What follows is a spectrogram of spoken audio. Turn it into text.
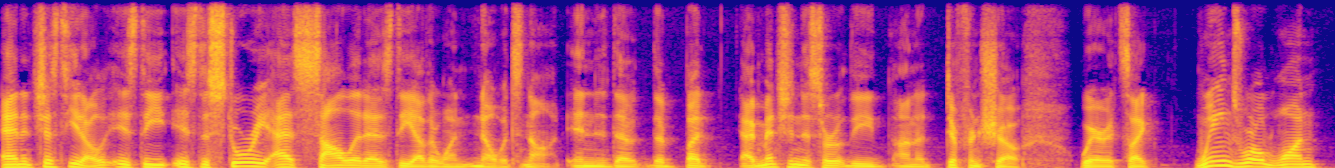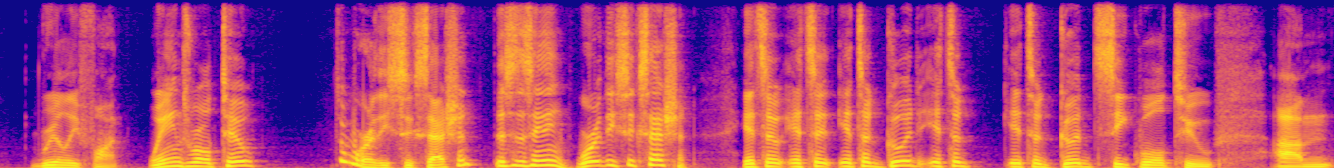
and it's just you know is the is the story as solid as the other one? No, it's not. And the the but I mentioned this early on a different show where it's like Wayne's World 1, really fun. Wayne's World 2, It's a worthy succession. This is the same thing. Worthy succession. It's a it's a it's a good it's a it's a good sequel to um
